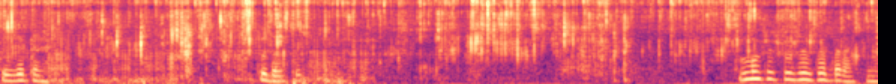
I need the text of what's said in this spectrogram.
Ти забирай. Туди, тут. Можеш уже забирати, не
